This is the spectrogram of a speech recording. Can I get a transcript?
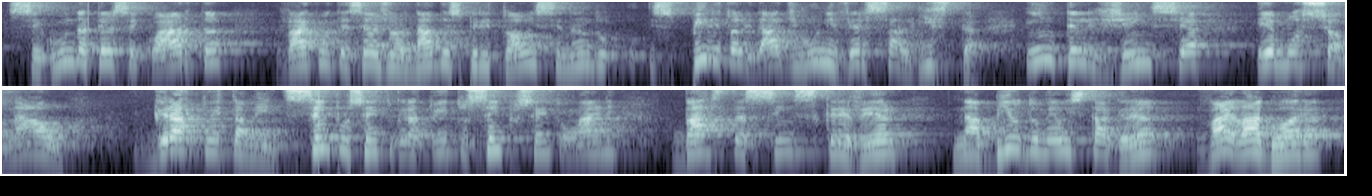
Segunda, terça e quarta, vai acontecer a Jornada Espiritual ensinando espiritualidade universalista, inteligência emocional, gratuitamente, 100% gratuito, 100% online. Basta se inscrever na bio do meu Instagram. Vai lá agora,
